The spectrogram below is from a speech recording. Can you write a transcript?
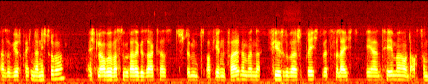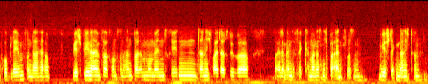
Also wir sprechen da nicht drüber. Ich glaube, was du gerade gesagt hast, stimmt auf jeden Fall. Wenn man da viel drüber spricht, wird es vielleicht eher ein Thema und auch zum Problem. Von daher wir spielen einfach unseren Handball im Moment, reden da nicht weiter drüber, weil im Endeffekt kann man das nicht beeinflussen. Wir stecken da nicht drin.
